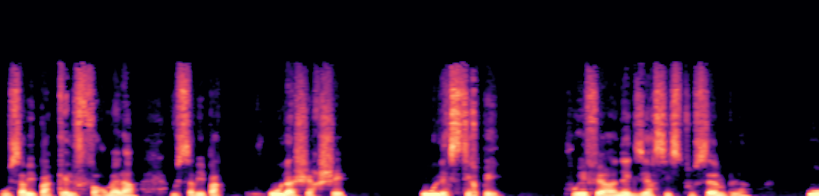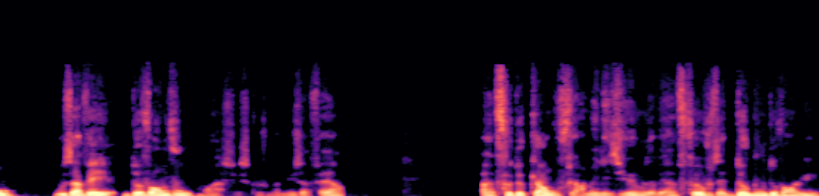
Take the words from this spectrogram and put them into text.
Vous savez pas quelle forme elle a. Vous savez pas où la chercher, où l'extirper. Vous pouvez faire un exercice tout simple où vous avez devant vous, moi c'est ce que je m'amuse à faire, un feu de camp, vous fermez les yeux, vous avez un feu, vous êtes debout devant lui,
